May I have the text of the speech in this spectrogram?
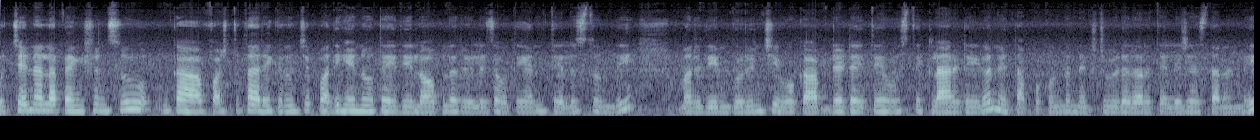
వచ్చే నెల పెన్షన్స్ ఇంకా ఫస్ట్ తారీఖు నుంచి పదిహేనవ తేదీ లోపల రిలీజ్ అవుతాయని తెలుస్తుంది. మరి దీని గురించి ఒక అప్డేట్ అయితే వస్తే క్లారిటీగా నేను తప్పకుండా నెక్స్ట్ వీడియో ద్వారా తెలియజేస్తానండి.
